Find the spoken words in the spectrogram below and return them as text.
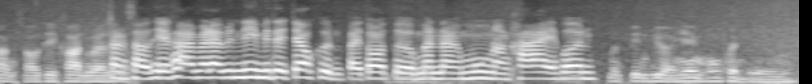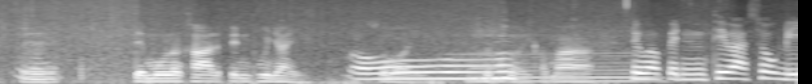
ตั้งเสาที่คานไว้แล้ทางวเสาเทคานไม่ได้นี่มีแต่เจ้าขึ้นไปต่อเติมมันนางมุ่งนางค่ายเพิ่น มันเป็นเหือแห้งของเพิ่นเองแต่แต่มูลราคาเป็นผู้ใหญ่โอ้สวยสวยๆเข้ามาเรียกว่าเป็นที่ว่าโชคดี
